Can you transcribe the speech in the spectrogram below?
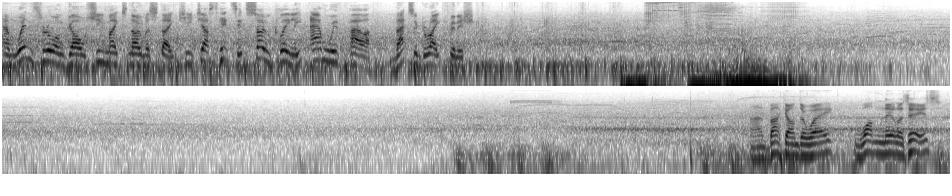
and when through on goal, she makes no mistake. She just hits it so cleanly and with power. That's a great finish. And back underway. 1-0 it is.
